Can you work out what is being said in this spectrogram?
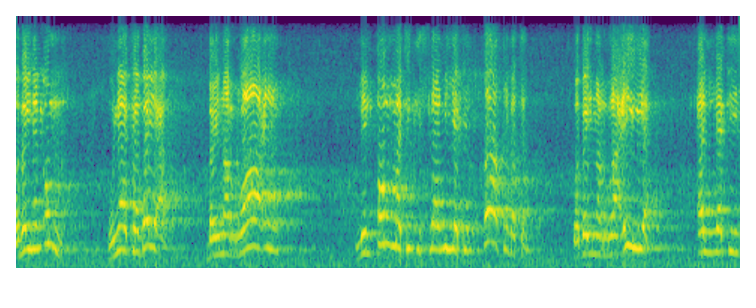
وبين الأمة. هناك بيعة بين الراعي للأمة الإسلامية قاطبة وبين الرعية التي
